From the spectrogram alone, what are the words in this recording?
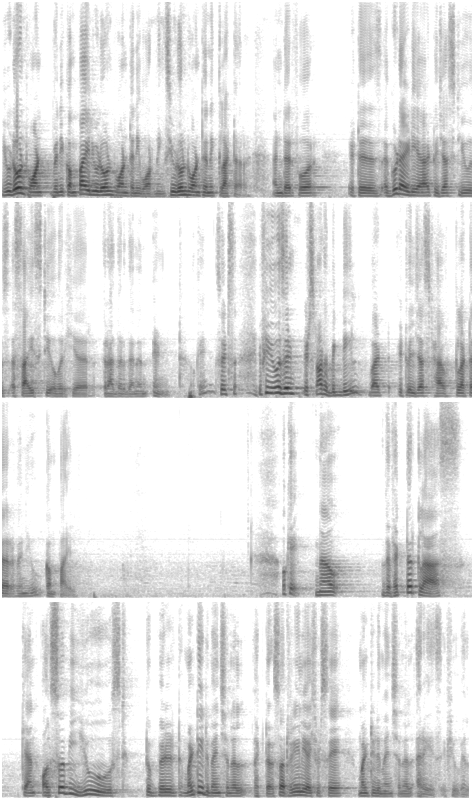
you do not want when you compile you do not want any warnings, you do not want any clutter and therefore it is a good idea to just use a size t over here rather than an int. Okay? So, it is if you use int it is not a big deal but it will just have clutter when you compile. Okay, now the vector class can also be used to build multidimensional vectors or really I should say multidimensional arrays if you will.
